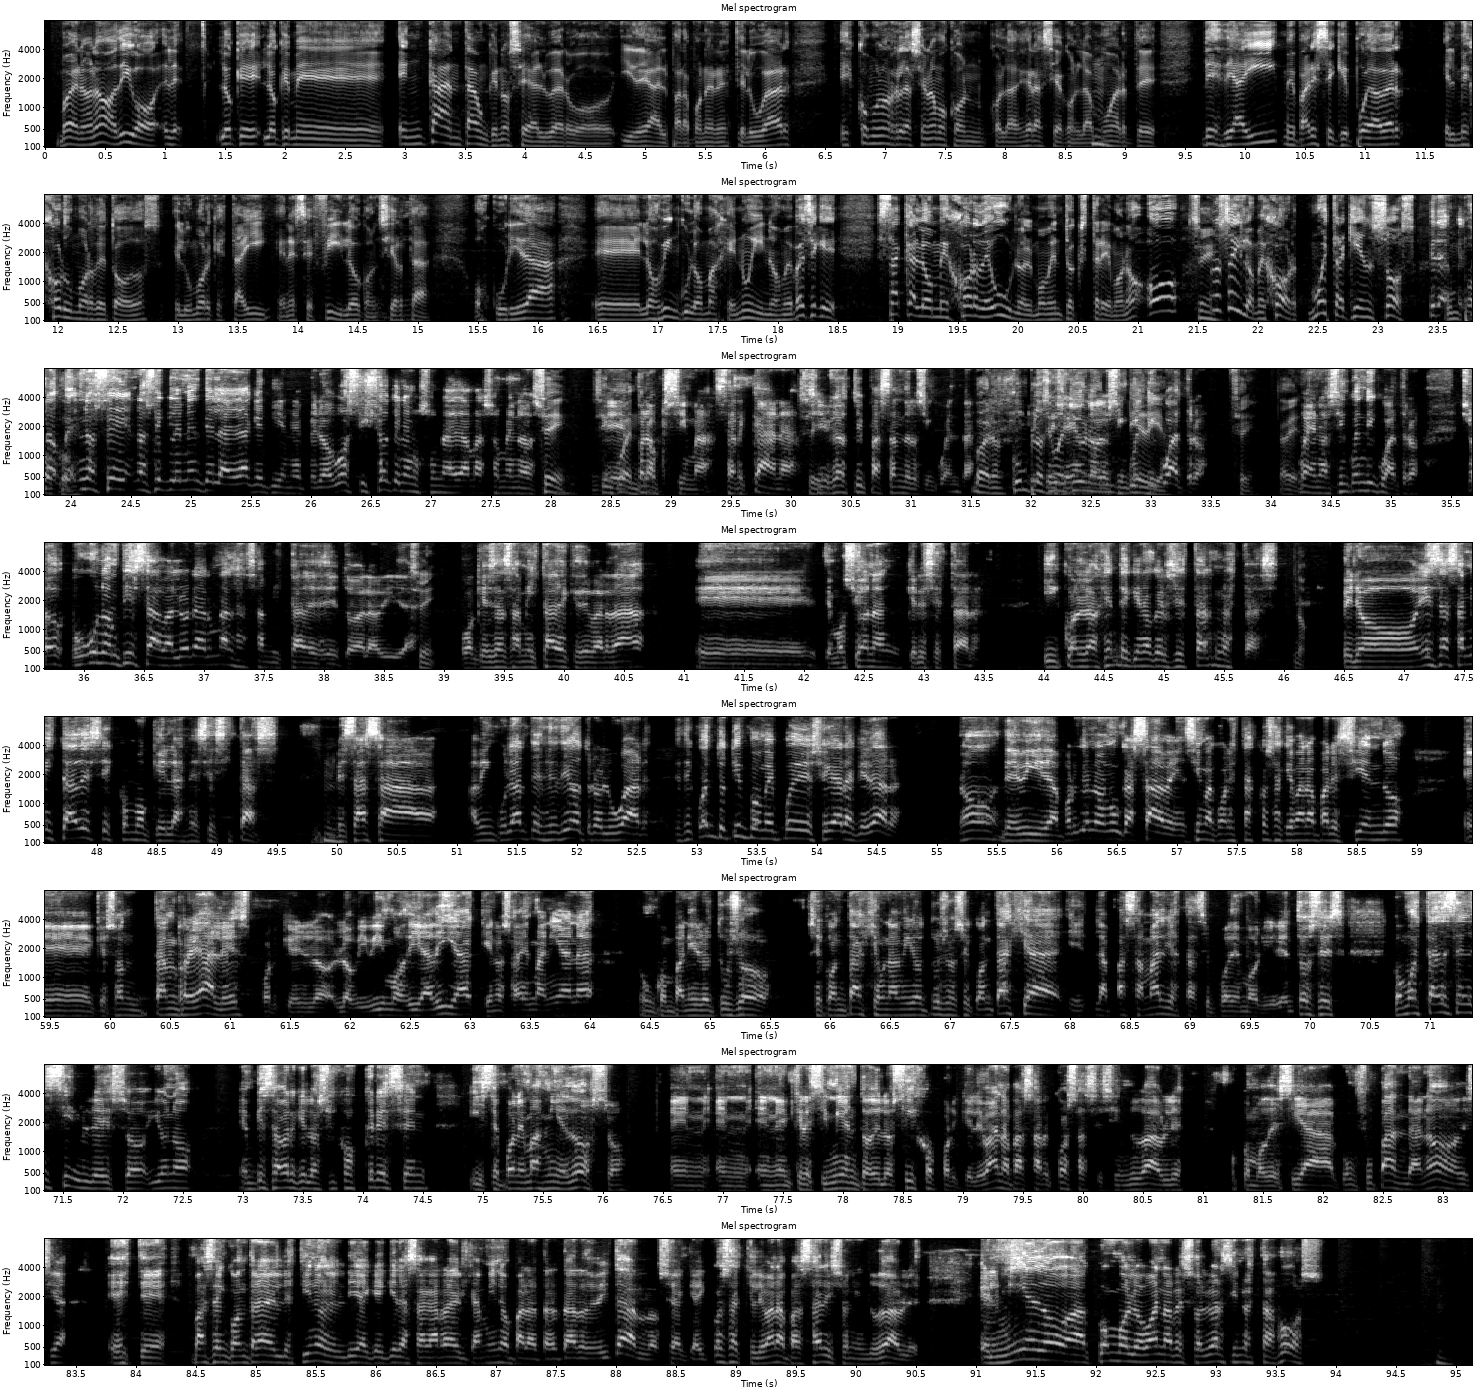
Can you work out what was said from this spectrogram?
Bueno, no, digo, lo que, lo que me encanta, aunque no sea el verbo ideal para poner en este lugar, es cómo nos relacionamos con, con la desgracia, con la muerte. Desde ahí me parece que puede haber el mejor humor de todos, el humor que está ahí, en ese filo, con cierta oscuridad, eh, los vínculos más genuinos. Me parece que saca lo mejor de uno el momento extremo, ¿no? O, Sí. no sé, lo mejor, muestra quién sos Pero un no, poco. no sé, no sé Clemente la edad que tiene, pero vos y yo tenemos una edad más o menos Sí, eh, 50. próxima, cercana. Sí. Sí. yo estoy pasando los 50. Bueno, cumplo Estoy 51 llegando a los en 10 días. 54. Sí, está bien. Bueno, 54. Yo, uno empieza a valorar más las amistades de toda la vida. Sí. O aquellas amistades que de verdad eh, te emocionan, querés estar. Y con la gente que no querés estar, no estás. No. Pero esas amistades es como que las necesitas. Empezás a, a vincularte desde otro lugar. ¿Desde cuánto tiempo me puede llegar a quedar? ¿No? De vida. Porque uno nunca sabe, encima con estas cosas que van apareciendo, eh, que son tan reales, porque lo, lo vivimos día a día, que no sabes mañana, un compañero tuyo se contagia, un amigo tuyo se contagia, eh, la pasa mal y hasta se puede morir. Entonces, como es tan sensible eso, y uno empieza a ver que los hijos crecen y se pone más miedoso en, el crecimiento de los hijos, porque le van a pasar cosas, es indudable, como decía Kung Fu Panda, ¿no? Decía, este, vas a encontrar el destino el día que quieras agarrar el camino para tratar de evitarlo. O sea que hay cosas que le van a pasar y son indudables. El miedo a cómo lo van a resolver si no estás vos.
